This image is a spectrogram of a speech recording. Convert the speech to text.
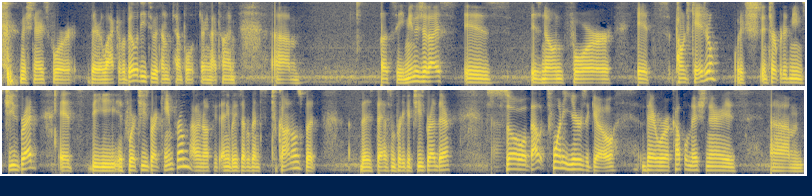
missionaries for their lack of ability to attend the temple during that time. Um, let's see, Minas Gerais is is known for its pão de queijo, which interpreted means cheese bread. It's the it's where cheese bread came from. I don't know if anybody's ever been to Tucanos, but they have some pretty good cheese bread there. So about 20 years ago, there were a couple missionaries um,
